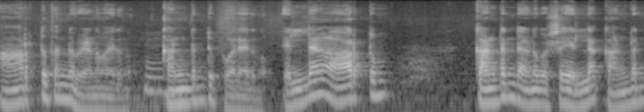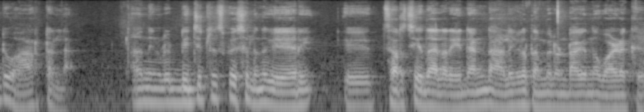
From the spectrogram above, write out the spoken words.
ആർട്ട് തന്നെ വേണമായിരുന്നു. കണ്ടന്റ് പോലായിരുന്നു. എല്ലാ ആർട്ടും കണ്ടന്റാണ് പക്ഷേ എല്ലാ കണ്ടന്റും ആർട്ടല്ല. അത് നിങ്ങൾ ഡിജിറ്റൽ സ്പേസിൽ ഒന്ന് കയറി സെർച്ച് ചെയ്താൽ അറിയാം രണ്ടാളുകൾ തമ്മിലുണ്ടാകുന്ന വഴക്ക്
